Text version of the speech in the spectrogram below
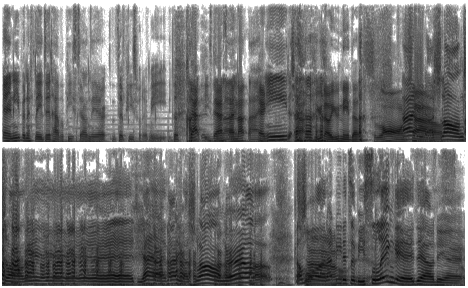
and even if they did have a piece down there, the piece wouldn't be the kind That- of piece that's that I, another- I need. Child, you know you need the schlong I child. need a schlong, schlong. Yes, yes, I need a schlong, girl. Come on, I need it to be slinging down there.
